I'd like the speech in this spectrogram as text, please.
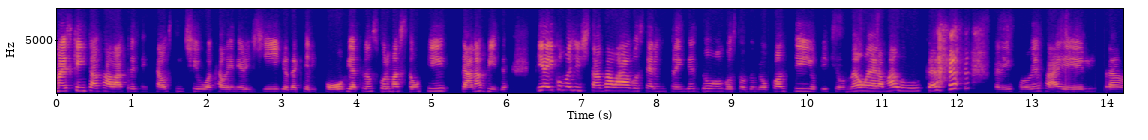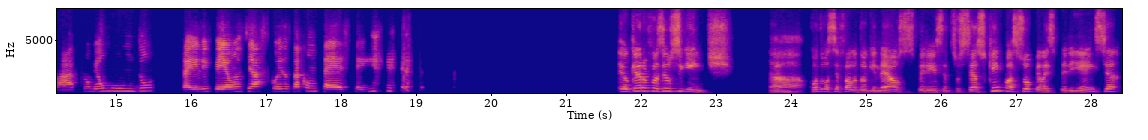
mas quem estava lá presencial sentiu aquela energia daquele povo e a transformação que dá na vida. E aí, como a gente estava lá, você era um empreendedor, gostou do meu pozinho, vi que eu não era maluca, falei, vou levar ele para lá, para o meu mundo, para ele ver onde as coisas acontecem. eu quero fazer o seguinte: ah, quando você fala do Nelson, experiência de sucesso, quem passou pela experiência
